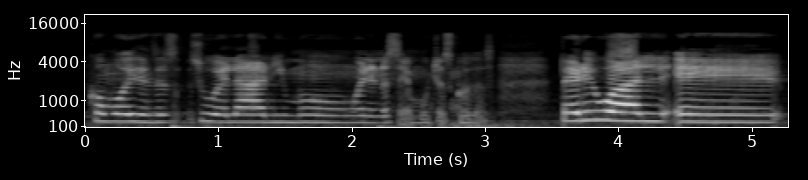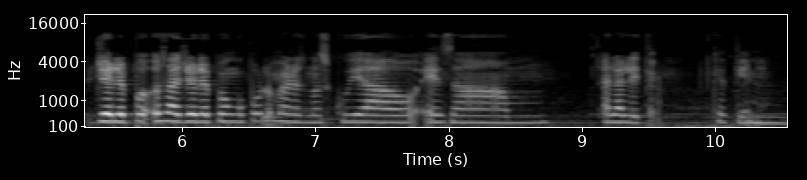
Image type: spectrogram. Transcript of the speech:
como dicen, se sube el ánimo, bueno, no sé, muchas cosas. Pero igual, eh, yo le, o sea, yo le pongo por lo menos más cuidado esa, mm, a la letra que tiene mm,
